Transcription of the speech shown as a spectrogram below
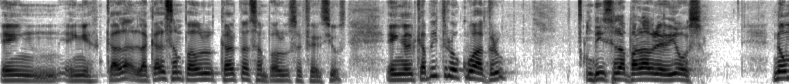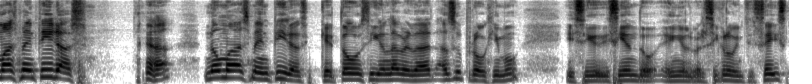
en, la carta de, San Pablo, carta de San Pablo a los Efesios, en el capítulo 4, dice la palabra de Dios, no más mentiras, no más mentiras, que todos sigan la verdad a su prójimo y sigue diciendo en el versículo 26,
